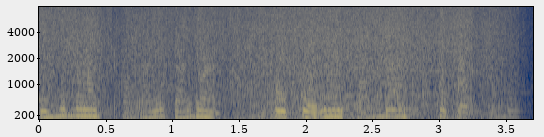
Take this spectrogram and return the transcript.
thì Chí Minh hôm nay có nắng gián đoạn từ chiều nay có mưa, cục bộ có mưa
